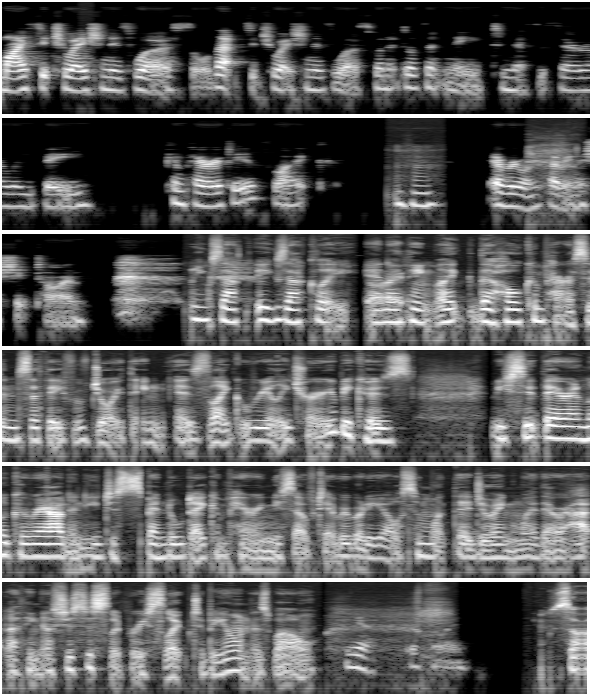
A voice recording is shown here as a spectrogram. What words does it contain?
my situation is worse or that situation is worse when it doesn't need to necessarily be comparative. Like mm-hmm. everyone's having a shit time. Exact, exactly. And I think like the whole comparison's the thief of joy thing is like really true because you sit there and look around and you just spend all day comparing yourself to everybody else and what they're doing and where they're at. I think that's just a slippery slope to be on as well. yeah, definitely. So,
